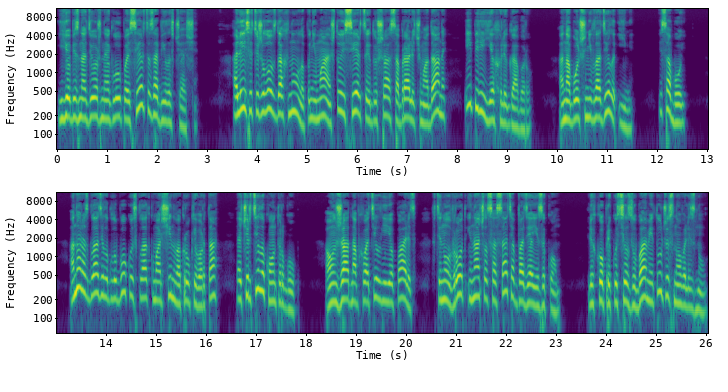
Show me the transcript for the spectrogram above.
Ее безнадежное глупое сердце забилось чаще. Олеся тяжело вздохнула, понимая, что и сердце, и душа собрали чемоданы и переехали к Габару. Она больше не владела ими. И собой. Она разгладила глубокую складку морщин вокруг его рта и очертила контур губ а он жадно обхватил ее палец, втянул в рот и начал сосать, обводя языком. Легко прикусил зубами и тут же снова лизнул.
